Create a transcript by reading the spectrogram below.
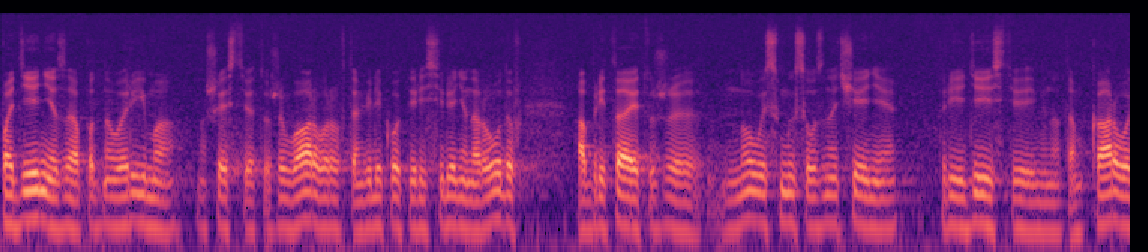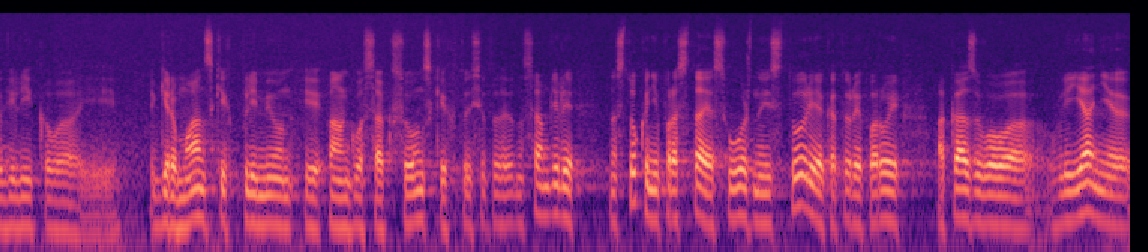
падения Западного Рима, нашествия тоже варваров, там великого переселения народов, обретает уже новый смысл значения при действии именно там Карла Великого и германских племен и англосаксонских. То есть это на самом деле настолько непростая, сложная история, которая порой оказывала влияние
